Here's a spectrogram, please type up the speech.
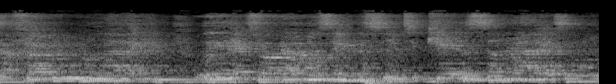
Sunlight. We explore our sickness into kill sunrise.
